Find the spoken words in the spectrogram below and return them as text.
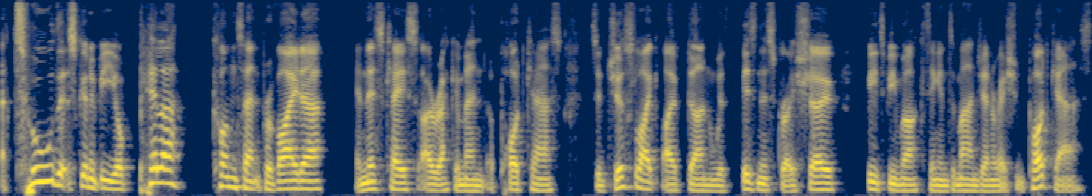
a tool that's going to be your pillar content provider. In this case, I recommend a podcast. So just like I've done with Business Growth Show, B2B marketing and demand generation podcast,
